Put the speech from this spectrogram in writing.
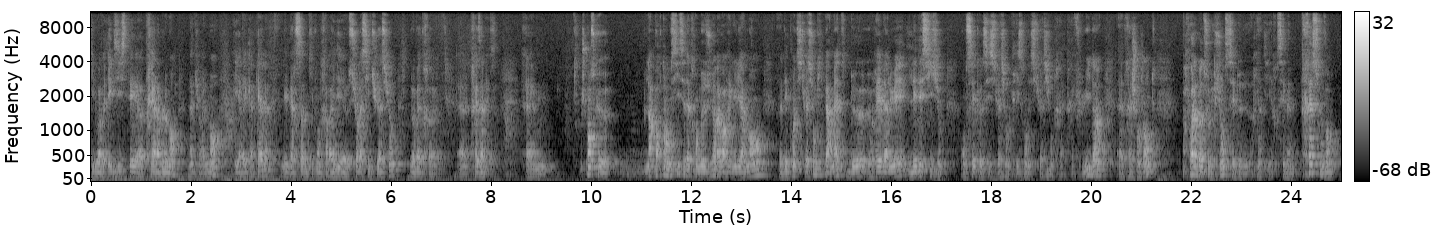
qui doivent exister préalablement, naturellement, et avec laquelle les personnes qui vont travailler sur la situation doivent être très à l'aise. Euh, je pense que l'important aussi, c'est d'être en mesure d'avoir régulièrement euh, des points de situation qui permettent de euh, réévaluer les décisions. On sait que ces situations de crise sont des situations très, très fluides, hein, très changeantes. Parfois, la bonne solution, c'est de ne rien dire. C'est même très souvent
